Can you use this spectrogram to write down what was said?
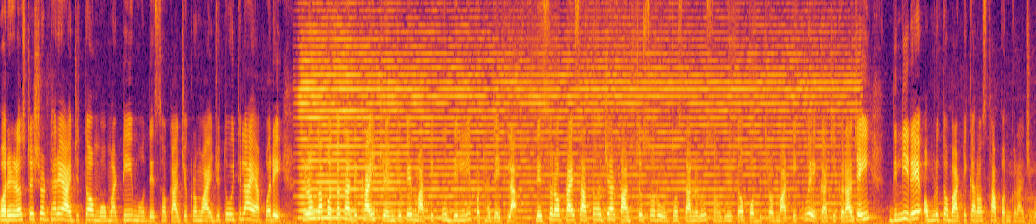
ପରେ ରେଳ ଷ୍ଟେସନଠାରେ ଆୟୋଜିତ ମୋ ମାଟି ମୋ ଦେଶ କାର୍ଯ୍ୟକ୍ରମ ଆୟୋଜିତ ହୋଇଥିଲା ଏହାପରେ ତ୍ରିରଙ୍ଗା ପତାକା ଦେଖାଇ ଟ୍ରେନ୍ ଯୋଗେ ମାଟିକୁ ଦିଲ୍ଲୀ ପଠାଯାଇଥିଲା ଦେଶର ପ୍ରାୟ ସାତ ହଜାର ପାଞ୍ଚଶହରୁ ଉର୍ଦ୍ଧ୍ୱ ସ୍ଥାନରୁ ସଂଗୃହୀତ ପବିତ୍ର ମାଟିକୁ ଏକାଠି କରାଯାଇ ଦିଲ୍ଲୀରେ ଅମୃତ ବାଟିକାର ସ୍ଥାପନ ସ୍ଥାପନ କରାଯିବ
